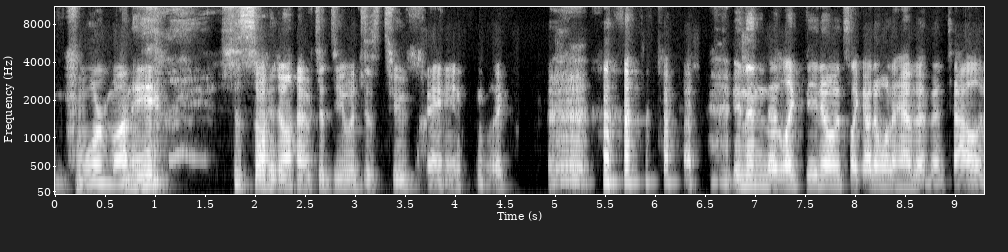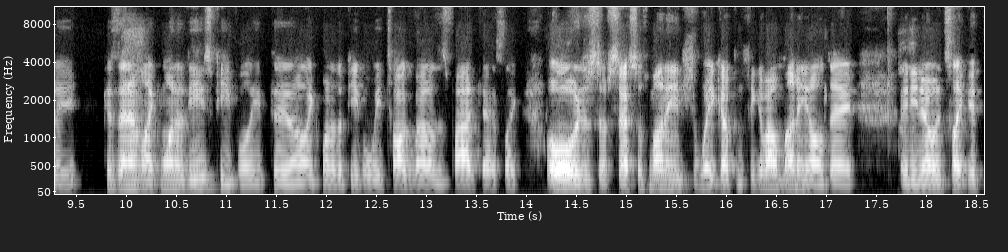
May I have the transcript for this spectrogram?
more money? just so I don't have to deal with this tooth pain. like, and then uh, like you know, it's like I don't want to have that mentality because then I'm like one of these people, you know, like one of the people we talk about on this podcast, like, oh, just obsessed with money, just wake up and think about money all day, and you know, it's like it's,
